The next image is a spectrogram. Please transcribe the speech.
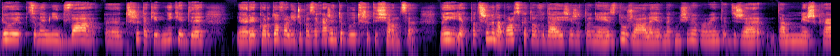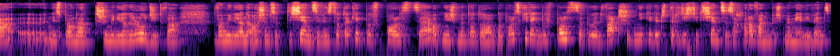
były co najmniej dwa, trzy takie dni, kiedy rekordowa liczba zakażeń to były 3000. No i jak patrzymy na Polskę, to wydaje się, że to nie jest dużo, ale jednak musimy pamiętać, że tam mieszka y, niespełna 3 miliony ludzi, 2, 2 miliony 800 tysięcy, więc to tak jakby w Polsce, odnieśmy to do, do Polski, tak jakby w Polsce były 2-3 dni, kiedy 40 tysięcy zachorowań byśmy mieli, więc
